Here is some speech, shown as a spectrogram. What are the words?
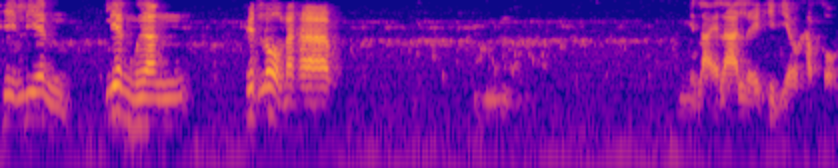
ที่เลี่ยงเลี่ยงเมืองพิษโลกนะครับมมีหลายร้านเลยทีเดียวครับผม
